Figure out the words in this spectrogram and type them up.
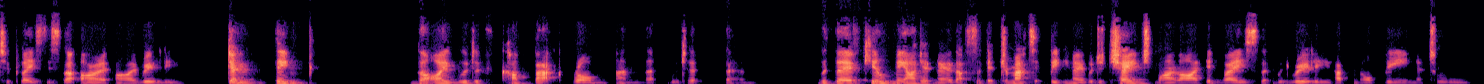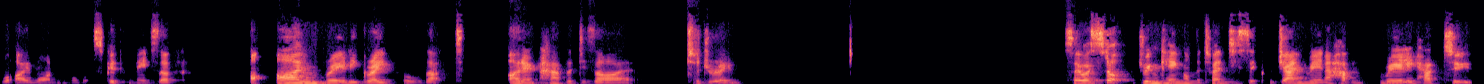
to places that i i really don't think that I would have come back from and that would have um, would they have killed me? I don't know. That's a bit dramatic, but you know, would have changed my life in ways that would really have not been at all what I want or what's good for me. So I'm really grateful that I don't have a desire to drink. So I stopped drinking on the 26th of January and I haven't really had to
